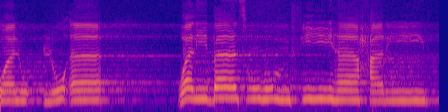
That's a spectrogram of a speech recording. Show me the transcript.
ولؤلؤا. ولباسهم فيها حرير.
